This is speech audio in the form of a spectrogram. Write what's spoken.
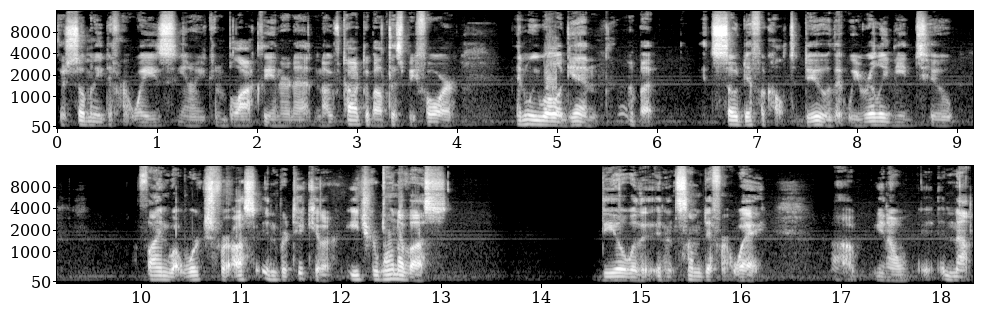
There's so many different ways, you know, you can block the internet, and I've talked about this before, and we will again, but it's so difficult to do that we really need to find what works for us in particular. Each one of us deal with it in some different way. Uh, you know, not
